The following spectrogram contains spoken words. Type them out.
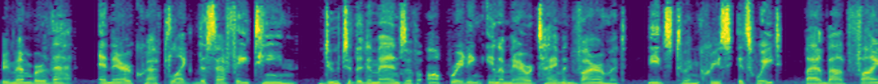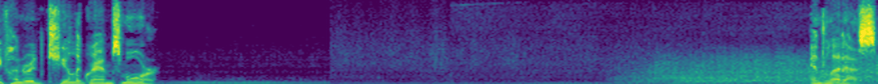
Remember that, an aircraft like this F-18, due to the demands of operating in a maritime environment, needs to increase its weight by about 500 kilograms more. And let us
